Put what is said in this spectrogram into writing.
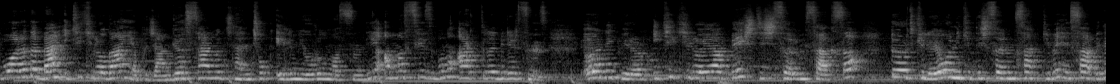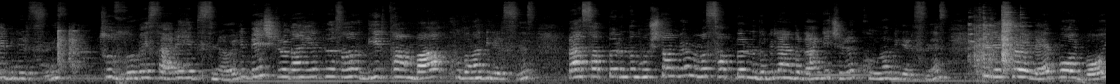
Bu arada ben 2 kilodan yapacağım. Göstermek için hani çok elim yorulmasın diye ama siz bunu arttırabilirsiniz. Örnek veriyorum 2 kiloya 5 diş sarımsaksa 4 kiloya 12 diş sarımsak gibi hesap edebilirsiniz. Tuzlu vesaire hepsini öyle. 5 kilodan yapıyorsanız bir tam bağ kullanabilirsiniz. Ben saplarından hoşlanmıyorum ama saplarını da blenderdan geçirerek kullanabilirsiniz. Bir de şöyle boy boy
